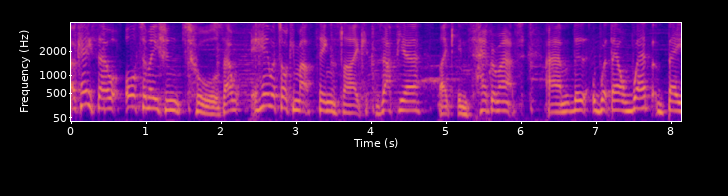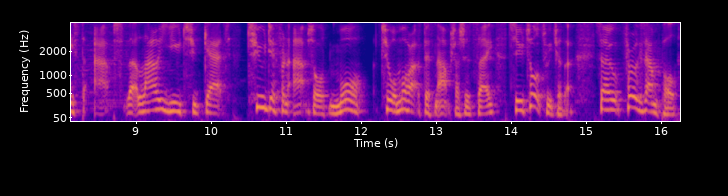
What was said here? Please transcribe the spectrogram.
Okay, so automation tools. Now, here we're talking about things like Zapier, like Integromat. Um, the, they are web based apps that allow you to get two different apps or more two or more different apps, I should say, to talk to each other. So, for example,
